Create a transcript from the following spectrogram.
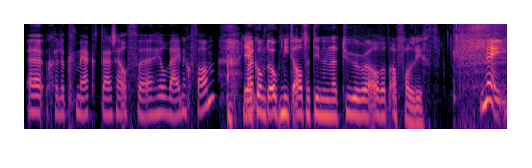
Eh, gelukkig merk ik daar zelf eh, heel weinig van. Jij Maar- komt ook niet altijd in de natuur al dat afval ligt. Nee.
